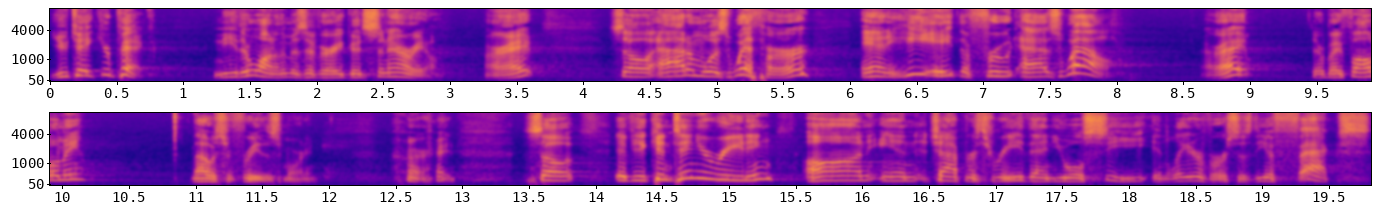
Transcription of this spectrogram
You take your pick. Neither one of them is a very good scenario, all right? So Adam was with her and he ate the fruit as well. All right? Everybody follow me? That was for free this morning. All right. So if you continue reading on in chapter 3, then you will see in later verses the effects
